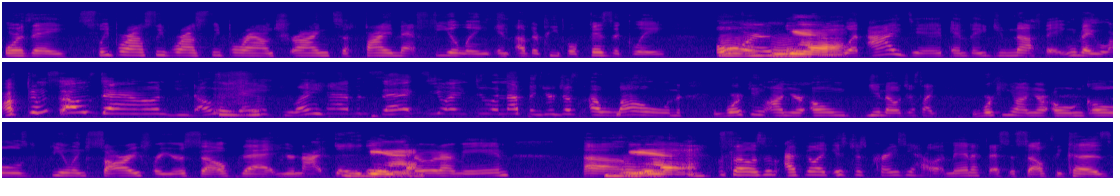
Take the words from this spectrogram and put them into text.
or they sleep around, sleep around, sleep around, trying to find that feeling in other people physically. Or Mhm. Yeah. do what I did and they do nothing. They lock themselves down. You don't date. You ain't having sex. You ain't doing nothing. You're just alone, working on your own. You know, just like working on your own goals, feeling sorry for yourself that you're not dating. Yeah. You know what I mean? Um, Yeah. so it's just, I feel like it's just crazy how it manifests itself because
